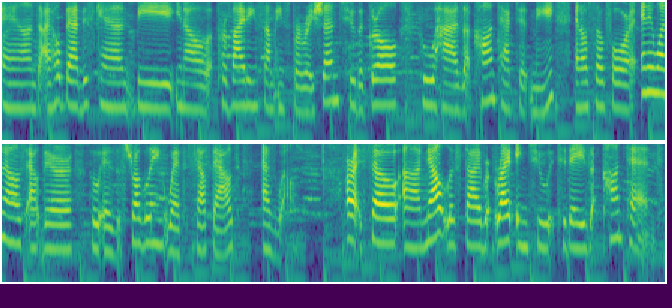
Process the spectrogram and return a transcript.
And I hope that this can be, you know, providing some inspiration to the girl who has contacted me, and also for anyone else out there who is struggling with self doubt as well. All right, so uh, now let's dive right into today's content.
